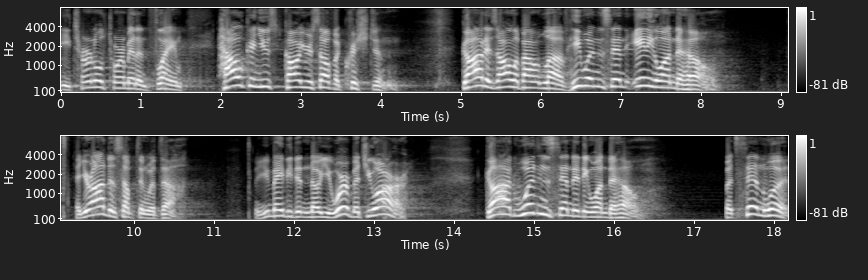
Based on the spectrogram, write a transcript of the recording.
eternal torment and flame. How can you call yourself a Christian? God is all about love. He wouldn't send anyone to hell. And you're onto something with that. You maybe didn't know you were, but you are. God wouldn't send anyone to hell, but sin would.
